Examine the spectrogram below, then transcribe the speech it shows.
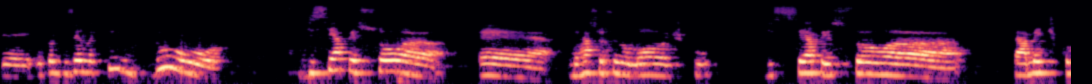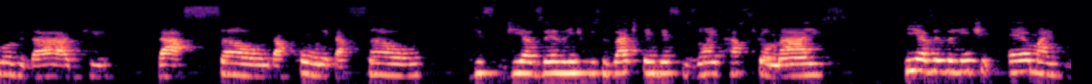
é, eu estou dizendo aqui do de ser a pessoa é, do raciocínio lógico, de ser a pessoa da meticulosidade, da ação, da comunicação, de, de, às vezes a gente precisar de ter decisões racionais e às vezes a gente é mais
